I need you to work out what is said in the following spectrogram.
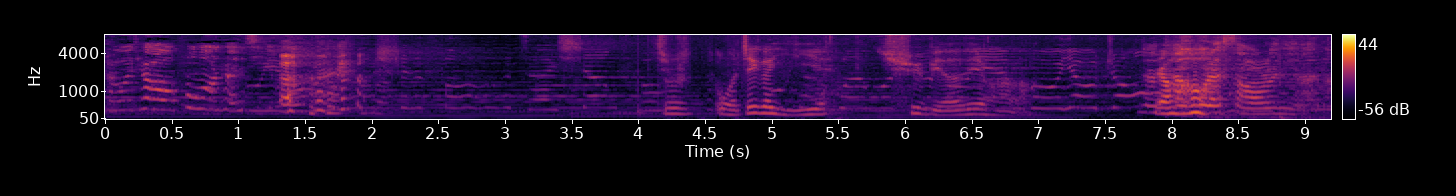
他会跳凤凰传奇吗？就是我这个姨去别的地方了，然后过来骚扰你了呢？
